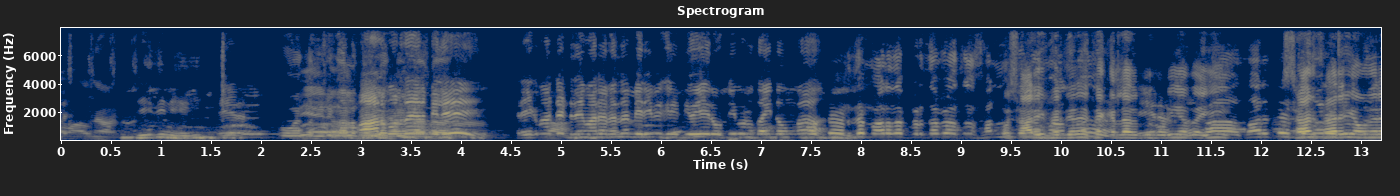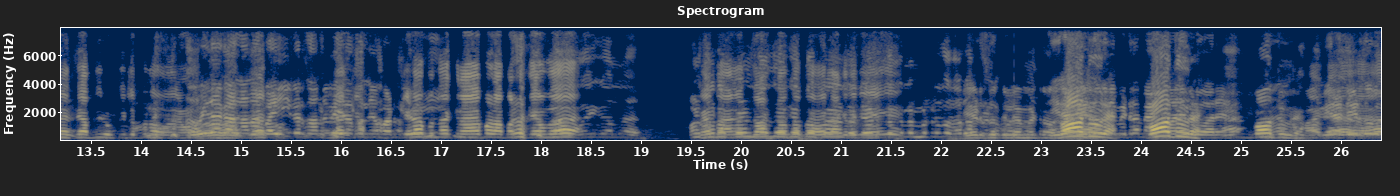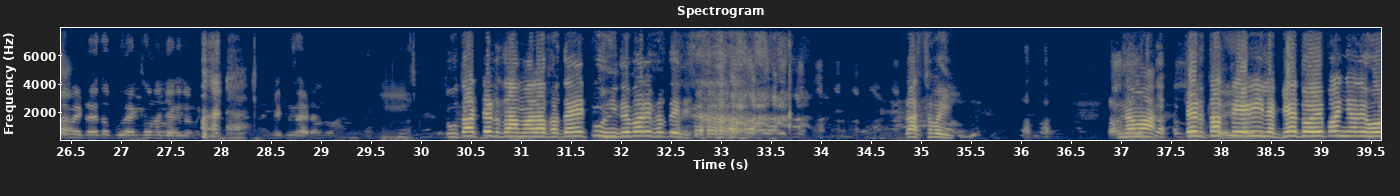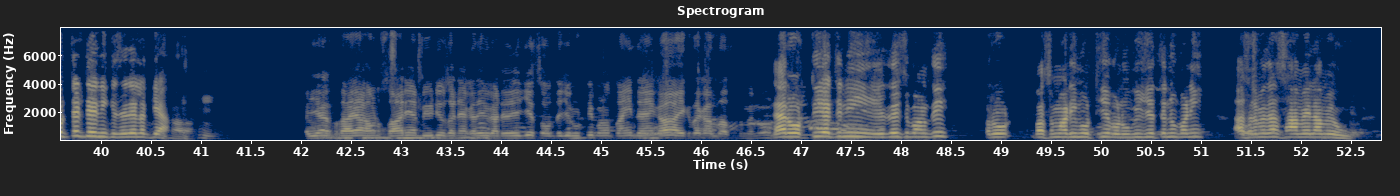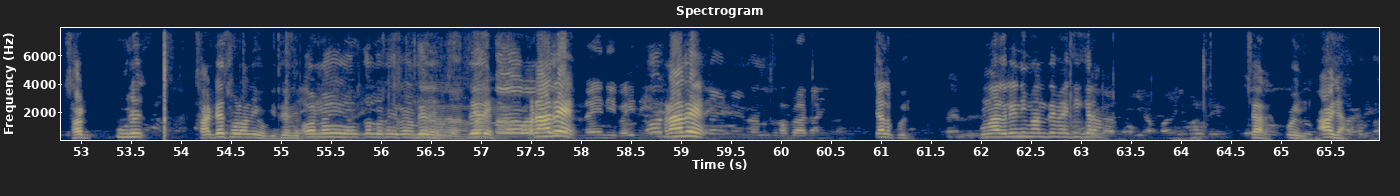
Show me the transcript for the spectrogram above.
ਚੀਜ਼ ਹੀ ਨਹੀਂ ਹੈਗੀ। ਫੇਰ ਉਹ ਕੱਚੀ ਗੱਲ ਮਾਲ ਮੁੱਲ ਯਾਰ ਮਿਲੇ ਹਰੇਕ ਮੈਂ ਢਿੱਡ ਦੇ ਮਾਰਿਆ ਫਿਰਦਾ ਮੇਰੀ ਵੀ ਖਰੀਦੀ ਹੋਈ ਹੈ ਰੋਟੀ ਬਣੂ ਤਾਂ ਹੀ ਦਊਂਗਾ। ਢੇਡ ਤੇ ਮਾਰਦਾ ਫਿਰਦਾ ਪਿਆ ਤਾਂ ਸਾਨੂੰ ਉਹ ਸਾਰੇ ਫਿਰਦੇ ਨੇ ਇੱਥੇ ਗੱਲਾਂ ਥੋੜੀਆਂ ਭਾਈ। ਸਾਰੇ ਸਾਰੇ ਆਉਂਦੇ ਨੇ ਇੱਥੇ ਆਪਣੀ ਰੋਟੀ ਲੱਭਣ ਆਉਂਦੇ ਨੇ। ਉਹੀ ਤਾਂ ਗੱਲ ਆ ਨਾ ਬਾਈ ਫਿਰ ਸਾਨੂੰ ਵੀ ਇਹਦਾ ਬੰਨਿਓ ਫੜ ਕਿਹੜਾ ਬੰਦਾ ਕਿਰਾਇਆ ਭਾੜਾ ਪੱਟ ਕੇ ਆਉਂਦਾ? ਹੈ? ਸਹੀ ਗੱਲ ਹੈ। ਹੁਣ ਸਾਡਾ ਤਾਂ ਪਿੰਡ ਦੇ ਦਸ ਤੋਂ ਪੈਸੇ ਲੱਗਦੇ ਨਹੀਂ ਹੈਗੇ। ਕਿਲੋਮੀਟਰ ਦਾ ਸਾਡਾ 150 ਕਿਲੋਮੀਟਰ ਬਹੁਤ ਦੂਰ ਹੈ ਬਹੁਤ ਦੂਰ ਹੈ ਬਹੁਤ ਦੂਰ ਹੈ। ਮੇਰਾ 150 ਕਿਲੋਮੀਟਰ ਹੈ ਤਾਂ ਪੂਰਾ 149 ਕਿਲੋਮੀਟਰ। ਇੱਕ ਸਾਈਡ ਤੂੰ ਤਾਂ ਢਿੱਡ ਦਾ ਮਾਰਾ ਫਿਰਦਾ ਇਹ ਢੂਹੀ ਦੇ ਮਾਰੇ ਫਿਰਦੇ ਨੇ। ਦੱਸ ਬਈ। ਨਵਾਂ ਢਿੱਡ ਤਾਂ ਤੇਰੀ ਲੱਗਿਆ ਦੋਏ ਭਾਈਆਂ ਦੇ ਹੋਰ ਢਿੱਡੇ ਨਹੀਂ ਕਿਸੇ ਦੇ ਲੱਗਿਆ। ਯਾਰ ਤਾਇਆ ਹੁਣ ਸਾਰੀਆਂ ਵੀਡੀਓ ਸਾਡੀਆਂ ਕਦੇ ਵੀ ਕੱਢਦੇ ਜੇ ਸੌਦੇ 'ਚ ਰੋਟੀ ਬਣਾਉ ਤਾਂ ਹੀ ਦੇਂਗਾ ਇੱਕ ਤਾਂ ਗੱਲ ਦੱਸ ਤੂੰ ਮੈਨੂੰ। ਯਾਰ ਰੋਟੀ ਅੱਜ ਨਹੀਂ ਇਹਦੇ ਚ ਬਣਦੀ ਬਸ ਮਾੜੀ ਮੋਟੀ ਹੀ ਬਣੂਗੀ ਜੇ ਤੈਨੂੰ ਬਣੀ ਅਸਲ ਵਿੱਚ ਤਾਂ ਸਾਵੇਂ ਲਾਵੇਂ ਹੋਊ। ਸਾ ਪੂਰੇ 16.5 ਦੀ ਹੋਗੀ ਦੇ ਦੇ। ਉਹ ਨਹੀਂ ਅੰਕਲ ਨਹੀਂ ਰਹਿਣ ਦੇ ਦੇ। ਫੜਾ ਦੇ। ਨਹੀਂ ਨਹੀਂ ਬਾਈ ਨਹੀਂ। ਫੜਾ ਦੇ। ਨਹੀਂ ਚੱਲ ਕੋਈ ਹੁਣ ਅਗਲੇ ਨਹੀਂ ਮੰਨਦੇ ਮੈਂ ਕੀ ਕਰਾਂ? ਚੱਲ ਕੋਈ ਆ ਜਾ।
